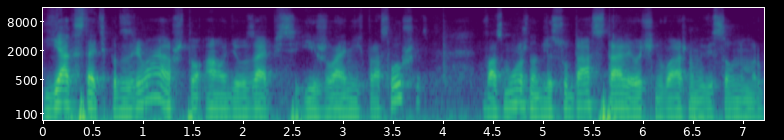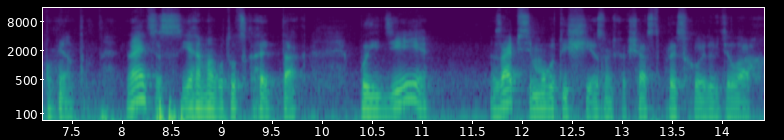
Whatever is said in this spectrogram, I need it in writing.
Я, кстати, подозреваю, что аудиозаписи и желание их прослушать, возможно, для суда стали очень важным и весомым аргументом. Знаете, я могу тут сказать так. По идее, записи могут исчезнуть, как часто происходит в делах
